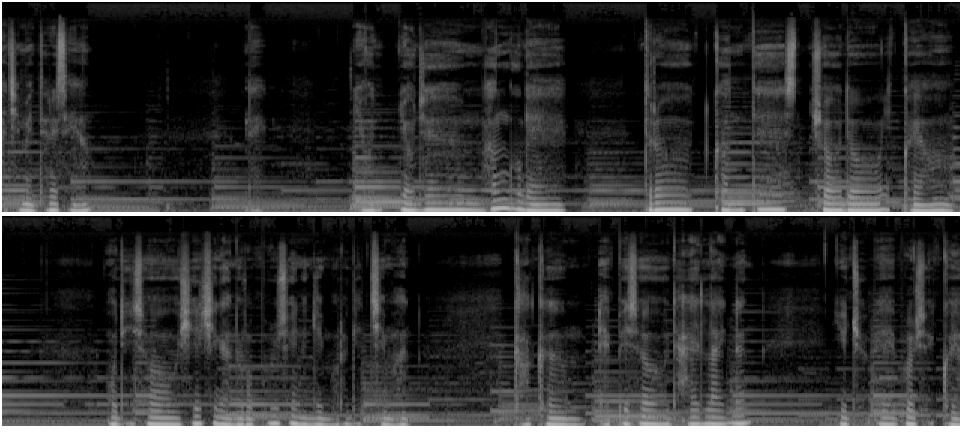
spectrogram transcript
아침에 들으세요. 네, 요즘 한국에 트롯 컨테스트 쇼도 있고요. 어디서 실시간으로 볼 수 있는지 모르겠지만 가끔 에피소드 하이라이트는 유튜브에 볼 수 있고요.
